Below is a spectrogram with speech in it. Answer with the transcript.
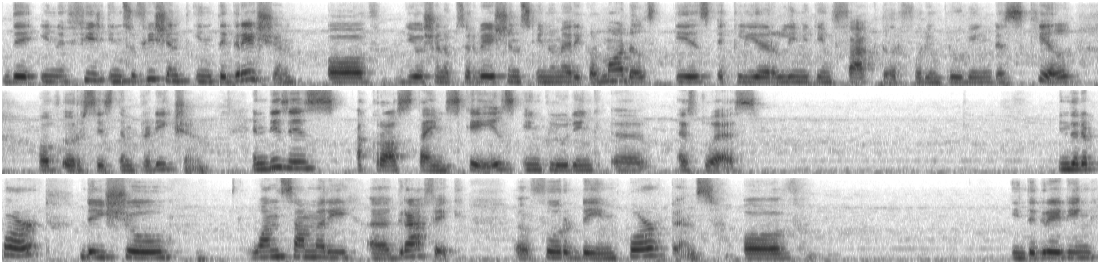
the insufficient integration of the ocean observations in numerical models is a clear limiting factor for improving the skill of Earth system prediction. And this is across time scales, including uh, S2S. In the report, they show one summary uh, graphic uh, for the importance of integrating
